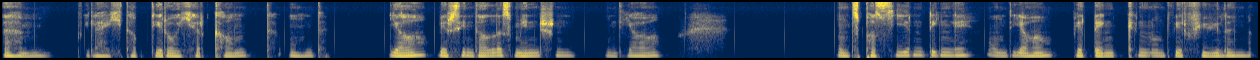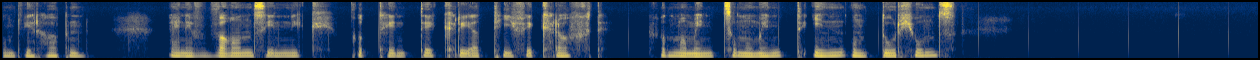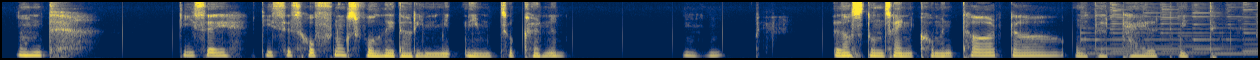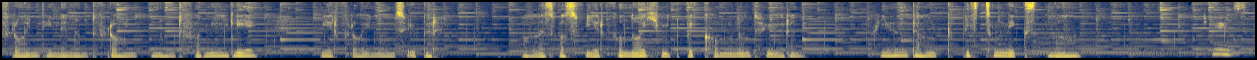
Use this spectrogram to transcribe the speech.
ähm, vielleicht habt ihr euch erkannt. Und ja, wir sind alles Menschen. Und ja, uns passieren Dinge. Und ja, wir denken und wir fühlen und wir haben eine wahnsinnig potente, kreative Kraft von Moment zu Moment in und durch uns. Und diese, dieses Hoffnungsvolle darin mitnehmen zu können. Mhm. Lasst uns einen Kommentar da oder teilt mit Freundinnen und Freunden und Familie. Wir freuen uns über alles, was wir von euch mitbekommen und hören. Vielen Dank, bis zum nächsten Mal. Tschüss.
